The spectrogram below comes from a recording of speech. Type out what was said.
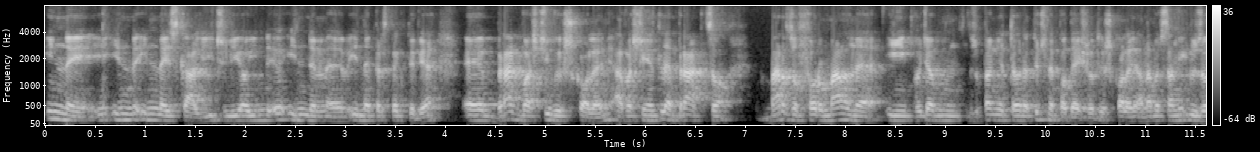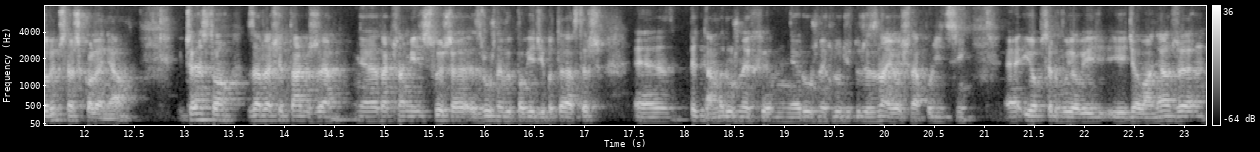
innej, innej, innej skali, czyli o innym, innej perspektywie. E, brak właściwych szkoleń, a właściwie nie tyle brak, co bardzo formalne i powiedziałbym zupełnie teoretyczne podejście do tych szkoleń, a nawet sami iluzoryczne szkolenia. I często zdarza się tak, że e, tak przynajmniej słyszę z różnych wypowiedzi, bo teraz też e, pytam różnych, różnych ludzi, którzy znają się na policji e, i obserwują jej, jej działania, że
